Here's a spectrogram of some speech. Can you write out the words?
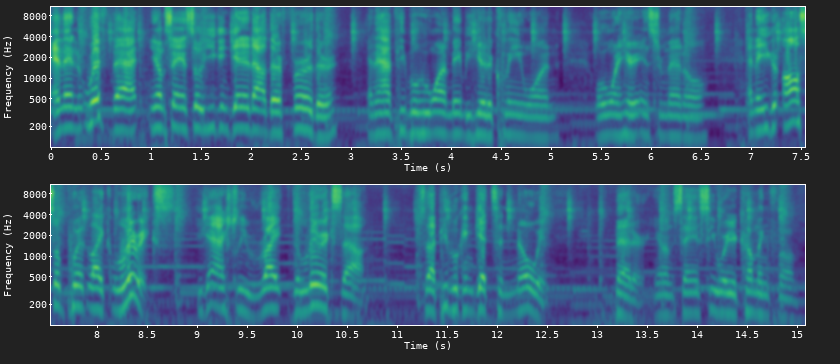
and then with that, you know what I'm saying? So you can get it out there further and have people who want to maybe hear the clean one or want to hear instrumental. And then you can also put like lyrics. You can actually write the lyrics out so that people can get to know it better. You know what I'm saying? See where you're coming from.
